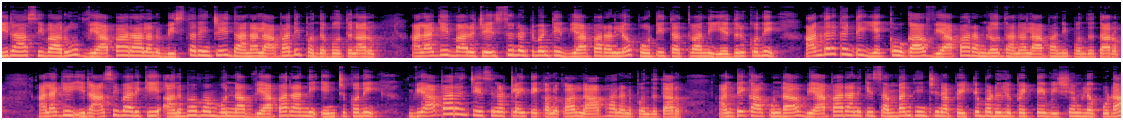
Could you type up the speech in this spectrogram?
ఈ రాశి వారు వ్యాపారాలను విస్తరించి ధన లాభాన్ని పొందబోతున్నారు. అలాగే వారు చేస్తున్నటువంటి వ్యాపారంలో పోటీతత్వాన్ని ఎదుర్కొని అందరికంటే ఎక్కువగా వ్యాపారంలో ధన లాభాన్ని పొందుతారు. అలాగే ఈ రాశి వారికి అనుభవం ఉన్న వ్యాపారాన్ని ఎంచుకొని వ్యాపారం చేసినట్లయితే కనుక లాభాలను పొందుతారు. అంతేకాకుండా వ్యాపారానికి సంబంధించిన పెట్టుబడులు పెట్టే విషయంలో కూడా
